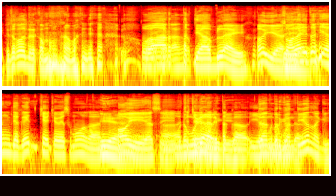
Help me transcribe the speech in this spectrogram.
itu kalau dari Kemang namanya Warteg Jablay. Oh iya. Soalnya Iya. itu yang jagain cewek-cewek semua kan. Iya. Oh iya sih. Eh, Muda-muda cewek-cewek dari lagi. Tegal. Iya, Dan muda-muda. bergantian lagi.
